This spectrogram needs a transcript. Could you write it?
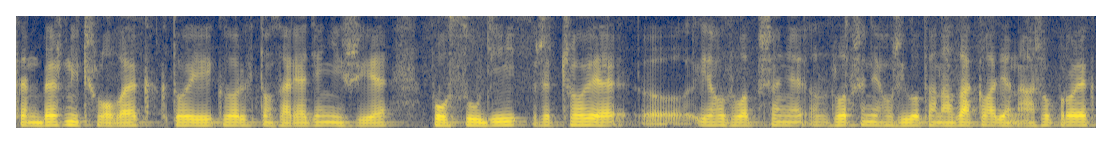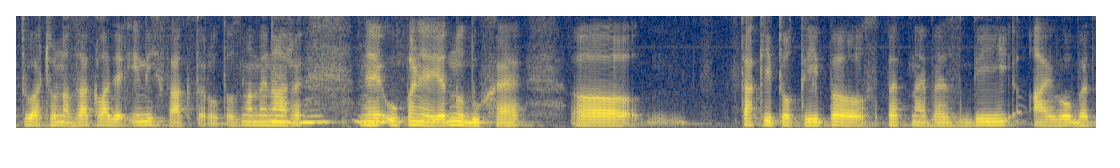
ten bežný človek, ktorý, ktorý v tom zariadení žije, posúdi, že čo je e, jeho zlepšenie, zlepšenie jeho života na základe nášho projektu a čo na základe iných faktorov. To znamená, mm-hmm. že nie je úplne jednoduché e, takýto typ e, spätnej väzby aj vôbec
